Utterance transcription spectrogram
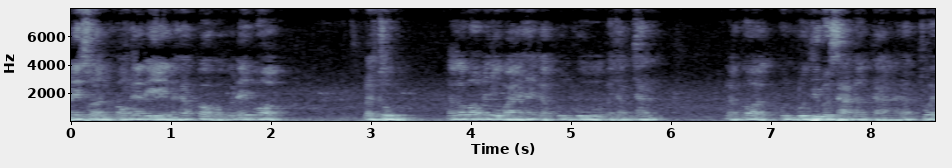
ในส่วนของเรียนเองนะครับ ก็ผมก็ได้มอบประชุม แล้วก็มอบนโยบายให้กับคุณครูประจำชั้น แล้วก็คุณครูที่ปรึกษาต่างๆนะครับ ช่วย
